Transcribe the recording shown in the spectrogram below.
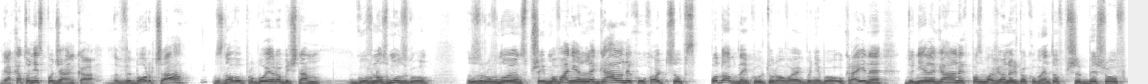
jaka to niespodzianka. Wyborcza znowu próbuje robić nam gówno z mózgu, zrównując przyjmowanie legalnych uchodźców z podobnej kulturowo, jakby nie było Ukrainy, do nielegalnych, pozbawionych dokumentów przybyszów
